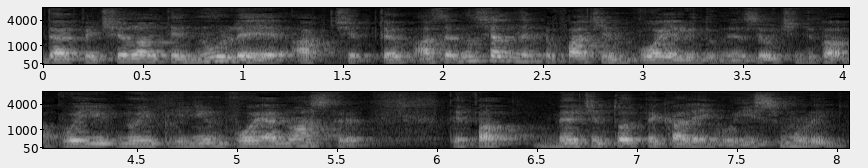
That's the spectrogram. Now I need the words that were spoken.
dar pe celelalte nu le acceptăm, asta nu înseamnă că facem voia lui Dumnezeu, ci de fapt voi, noi împlinim voia noastră. De fapt, mergem tot pe calea egoismului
